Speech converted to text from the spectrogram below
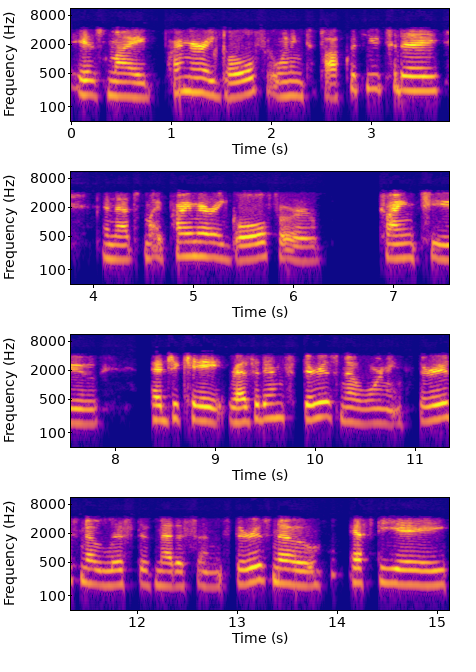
is my primary goal for wanting to talk with you today. And that's my primary goal for trying to educate residents. There is no warning, there is no list of medicines, there is no FDA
